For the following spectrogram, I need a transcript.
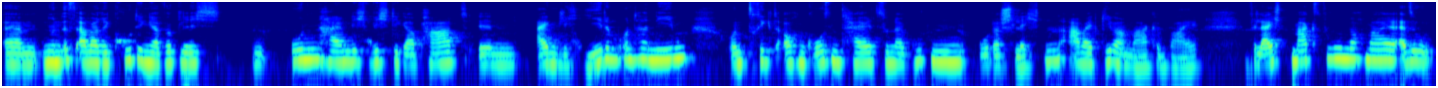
Ähm, nun ist aber Recruiting ja wirklich unheimlich wichtiger Part in eigentlich jedem Unternehmen und trägt auch einen großen Teil zu einer guten oder schlechten Arbeitgebermarke bei. Vielleicht magst du noch mal, also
